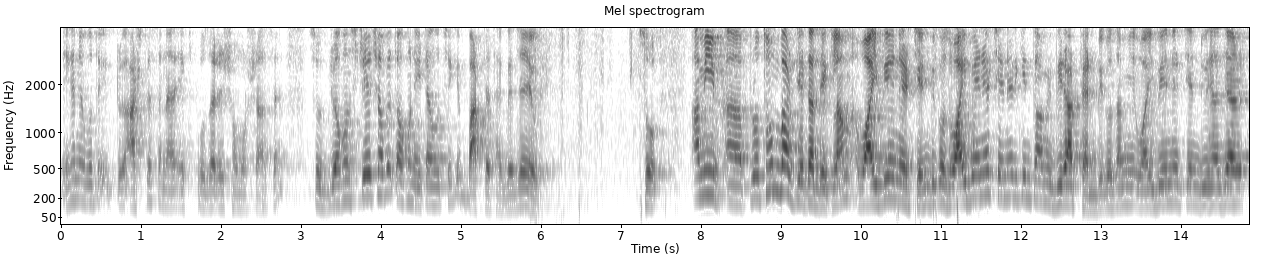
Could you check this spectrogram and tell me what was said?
এখানে বোধহয় একটু আসতেছে না এক্সপোজারের সমস্যা আছে। সো যখন স্ট্রেচ হবে তখন এটা হচ্ছে কি বাড়তে থাকবে। যাই হোক। সো আমি প্রথমবার যেটা দেখলাম ওয়াইবিএন এর চেন বিকজ ওয়াইবিএন এর চেনের কিন্তু আমি বিরাট ফ্যান বিকজ আমি ওয়াইবিএন এর চেন দুই হাজার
